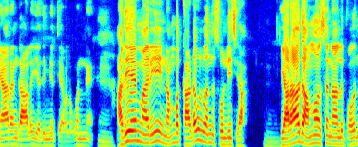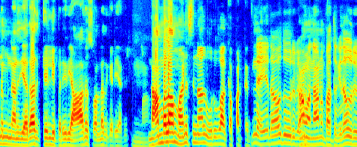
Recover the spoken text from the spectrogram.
நேரம் காலம் எதுவுமே தேவையில்ல. ஒண்ணு. அதே மாதிரி நம்ம கடவுள் வந்து சொல்லிச்சியா. யாராவது அமாவாசை நாள் பௌர்ணமி நாள் ஏதாவது கேள்விப்படுறது யாரும் சொன்னது கிடையாது. நாமெல்லாம் மனுஷனால் உருவாக்கப்பட்டது. இல்ல ஏதாவது ஒரு ஆமா நானும் பார்த்திருக்கேன் ஏதாவது ஒரு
